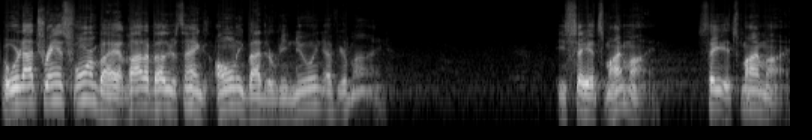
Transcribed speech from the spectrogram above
But we're not transformed by a lot of other things, only by the renewing of your mind. You say, It's my mind. Say, It's my mind.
